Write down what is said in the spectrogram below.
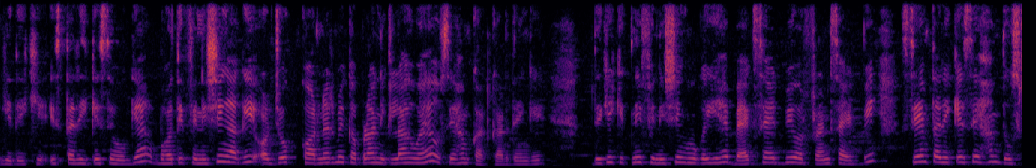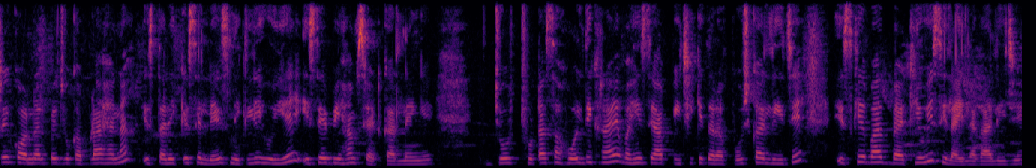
ये देखिए, इस तरीके से हो गया। बहुत ही फिनिशिंग आ गई और जो कॉर्नर में कपड़ा निकला हुआ है, उसे हम कट कर देंगे। देखिए, कितनी फिनिशिंग हो गई है बैक साइड भी और फ्रंट साइड भी। सेम तरीके से हम दूसरे कॉर्नर पे जो कपड़ा है ना, इस तरीके से लेस निकली हुई है, इसे भी हम सेट कर लेंगे। जो छोटा सा होल दिख रहा है, वहीं से आप पीछे की तरफ़ पुश कर लीजिए। इसके बाद बैठी हुई सिलाई लगा लीजिए।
